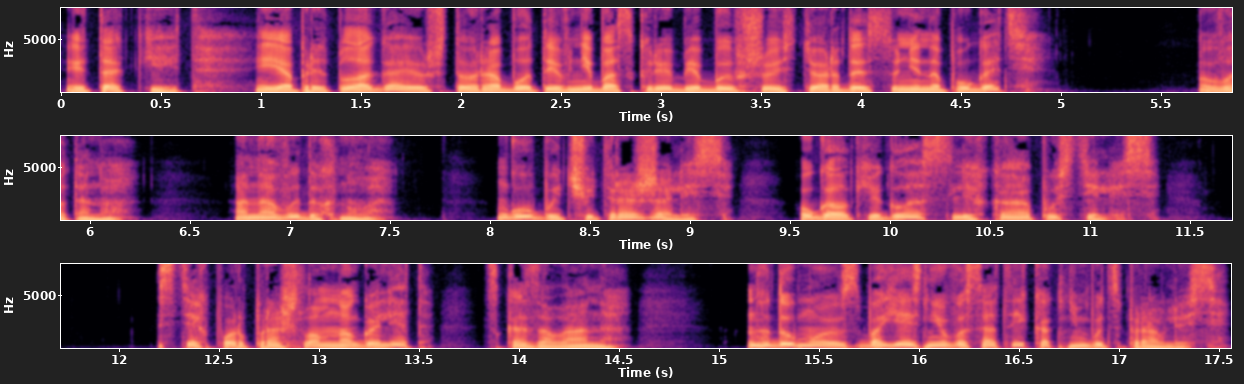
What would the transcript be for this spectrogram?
«Итак, Кейт, я предполагаю, что работой в небоскребе бывшую стюардессу не напугать?» Вот оно. Она выдохнула. Губы чуть разжались, уголки глаз слегка опустились. «С тех пор прошло много лет», — сказала она. «Но, думаю, с боязнью высоты как-нибудь справлюсь».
